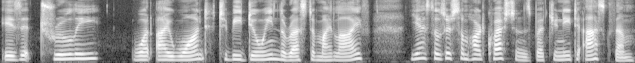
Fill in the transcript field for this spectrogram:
Is it truly what I want to be doing the rest of my life? Yes, those are some hard questions, but you need to ask them.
